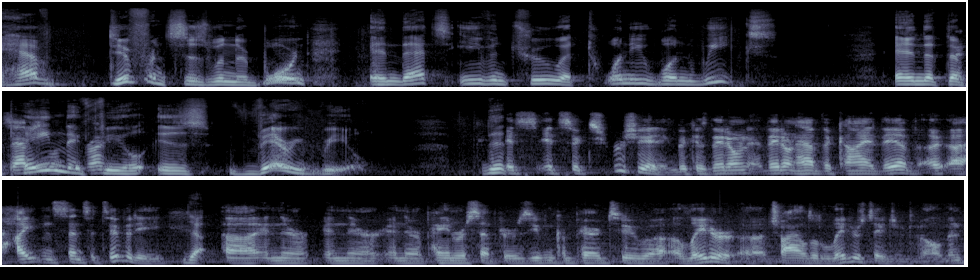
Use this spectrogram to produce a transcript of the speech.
have differences when they're born, and that's even true at 21 weeks. And that the That's pain they right. feel is very real. That- It's it's excruciating because they don't they don't have the kind they have a, a heightened sensitivity Yeah. uh, in their in their in their pain receptors even compared to uh, a later uh, child at a later stage of development.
